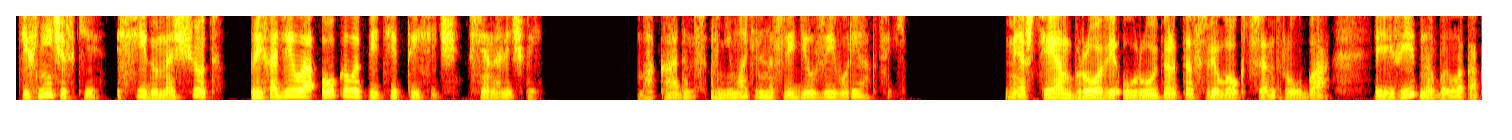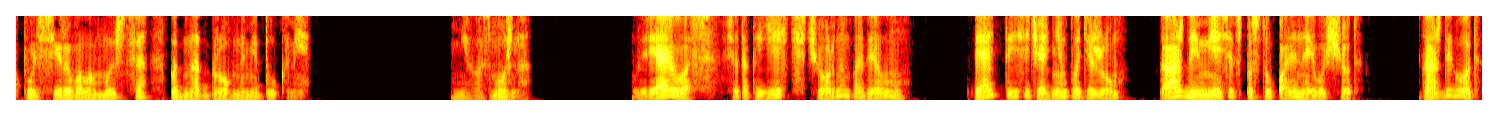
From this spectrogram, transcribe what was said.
Технически Сиду на счет приходило около пяти тысяч, все наличкой. МакАдамс внимательно следил за его реакцией. Меж тем брови у Руперта свело к центру лба, и видно было, как пульсировала мышца под надбровными дугами. Невозможно. Уверяю вас, все так и есть, черным по белому. Пять тысяч одним платежом. Каждый месяц поступали на его счет. Каждый год,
